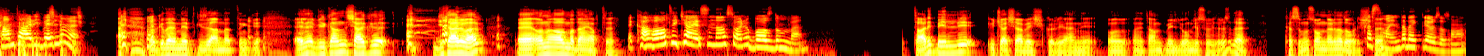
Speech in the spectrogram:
Tam tarih belli mi? o kadar net güzel anlattın ki. Eline Birkan'ın şarkı gitarı var. Ee, onu almadan yaptı. Ya kahvaltı hikayesinden sonra bozdum ben. Tarih belli 3 aşağı 5 yukarı yani. O hani tam belli olunca söyleriz de Kasım'ın sonlarına doğru işte. Kasım ayında bekliyoruz o zaman.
